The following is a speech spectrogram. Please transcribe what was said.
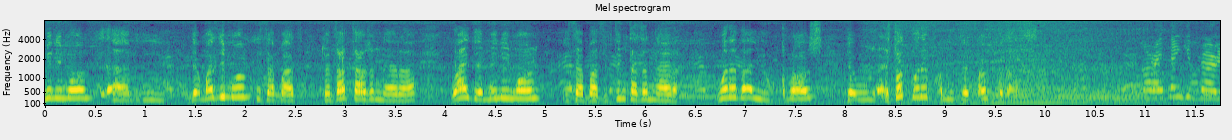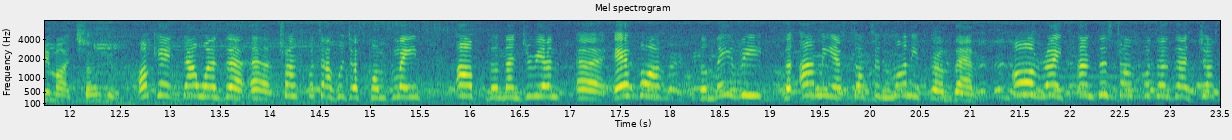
minimum um, the maximum is about 25,000 naira. While the minimum is about 15,000 naira. Whenever you cross, they will extort money from the transporters. All right, thank you very much. Thank you. Okay, that was a, a transporter who just complained of the Nigerian uh, Air Force, the Navy, the Army extorting money from them. All right, and these transporters are just,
